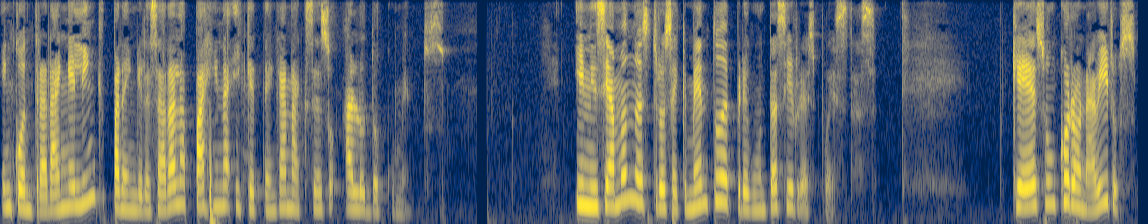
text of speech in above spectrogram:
encontrarán el link para ingresar a la página y que tengan acceso a los documentos. Iniciamos nuestro segmento de preguntas y respuestas. ¿Qué es un coronavirus?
